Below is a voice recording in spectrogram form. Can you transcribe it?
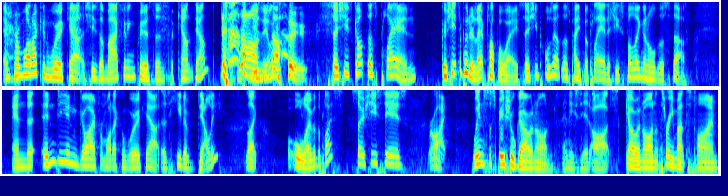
and from what I can work out, she's a marketing person for Countdown, Oh New Zealand. no! So she's got this plan because she had to put her laptop away. So she pulls out this paper plan and she's filling in all this stuff. And the Indian guy, from what I can work out, is head of deli, like all over the place. So she says, "Right, when's the special going on?" And he said, "Oh, it's going on in three months' time."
